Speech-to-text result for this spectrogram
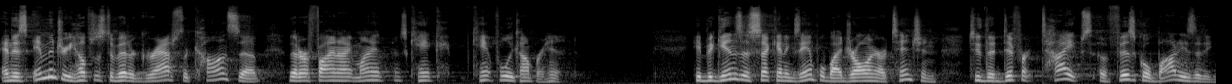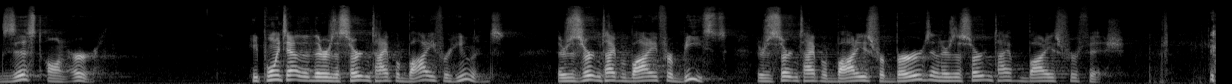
And this imagery helps us to better grasp the concept that our finite minds can't, can't fully comprehend. He begins this second example by drawing our attention to the different types of physical bodies that exist on earth. He points out that there is a certain type of body for humans there's a certain type of body for beasts. There's a certain type of bodies for birds, and there's a certain type of bodies for fish.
